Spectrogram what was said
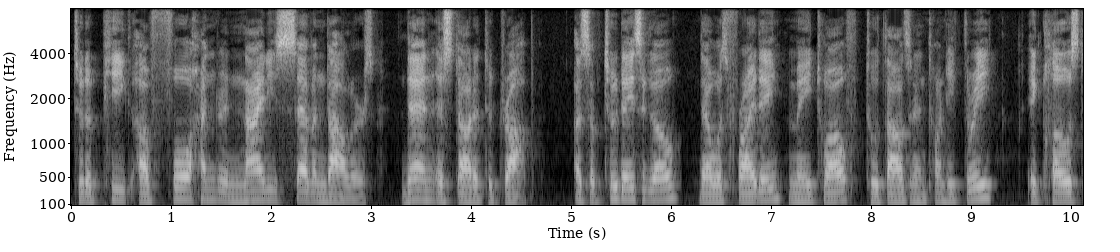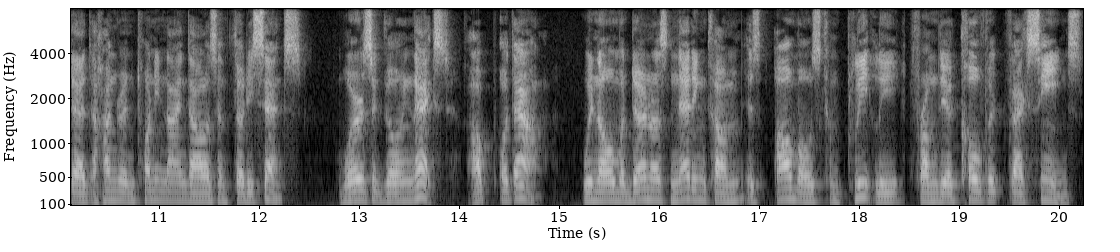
to the peak of $497. Then it started to drop. As of two days ago, that was Friday, May 12, 2023, it closed at $129.30. Where is it going next? Up or down? We know Moderna's net income is almost completely from their COVID vaccines.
